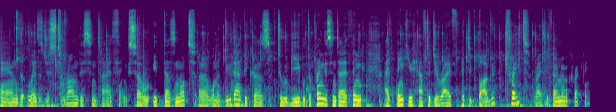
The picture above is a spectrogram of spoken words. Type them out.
and let's just run this entire thing. So it does not uh, want to do that because to be able to print this entire thing, I think you have to derive a debug trait, right, if I remember correctly.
